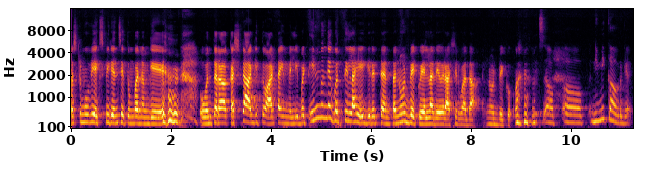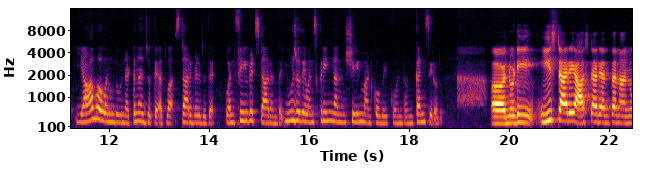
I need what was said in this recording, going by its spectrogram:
ಫಸ್ಟ್ ಮೂವಿ ಎಕ್ಸ್ಪೀರಿಯನ್ಸೇ ತುಂಬಾ ನಮಗೆ ಒಂಥರ ಕಷ್ಟ ಆಗಿತ್ತು ಆ ಟೈಮಲ್ಲಿ ಬಟ್ ಇನ್ ಮುಂದೆ ಗೊತ್ತಿಲ್ಲ ಹೇಗಿರುತ್ತೆ ಅಂತ. ನೋಡಬೇಕು ಎಲ್ಲ ದೇವರ ಆಶೀರ್ವಾದ ನೋಡಬೇಕು. ನಿಮಿಕಾ ಅವ್ರಿಗೆ ಯಾವ ಒಂದು ನಟನ ಜೊತೆ ಅಥವಾ ಸ್ಟಾರ್ಗಳ ಜೊತೆ ಒಂದು ಫೇವ್ರೆಟ್ ಸ್ಟಾರ್ ಅಂತ ಇವ್ರ ಜೊತೆ ಒಂದು ಸ್ಕ್ರೀನ್ ನಾನು ಶೇರ್ ಮಾಡ್ಕೋಬೇಕು ಅಂತ ಒಂದು ಕನಸಿರೋದು? ನೋಡಿ, ಈ ಸ್ಟಾರೆ, ಆ ಸ್ಟಾರೆ ಅಂತ ನಾನು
